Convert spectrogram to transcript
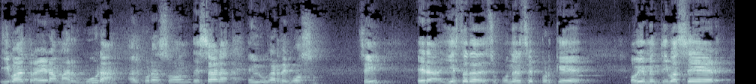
iba a traer amargura al corazón de Sara en lugar de gozo. ¿Sí? Era, y esto era de suponerse porque obviamente iba a ser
